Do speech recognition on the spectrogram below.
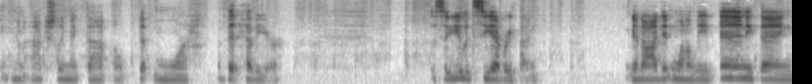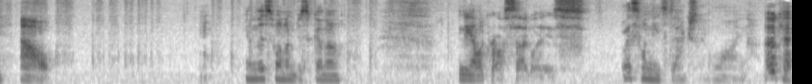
I'm to actually make that a bit more, a bit heavier so you would see everything. You know, I didn't want to leave anything out. And this one I'm just to nail across sideways. This one needs to actually have a line. Okay.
